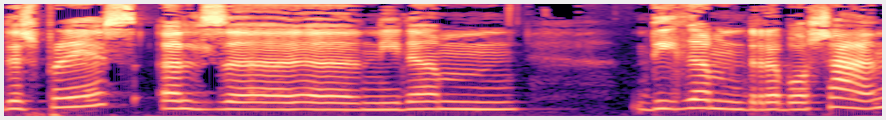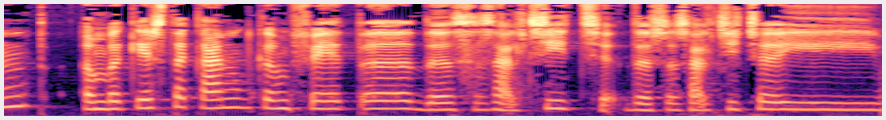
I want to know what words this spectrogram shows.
Després els eh, anirem, diguem, rebossant amb aquesta carn que hem fet eh, de la salsitxa, de la salsitxa i,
